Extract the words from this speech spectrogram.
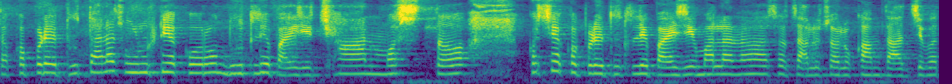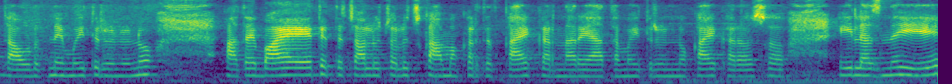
तर कपडे धुतानाच उलटे करून धुतले पाहिजे. छान मस्त. कसे कपडे धुतले पाहिजे? मला ना असं चालू चालू काम तर अजिबात आवडत नाही मैत्रिणींनो. आता बाया येते तर चालू चालूच कामं करतात. काय करणार आहे आता मैत्रिणींनो? काय करावं? असं इलाज नाही आहे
